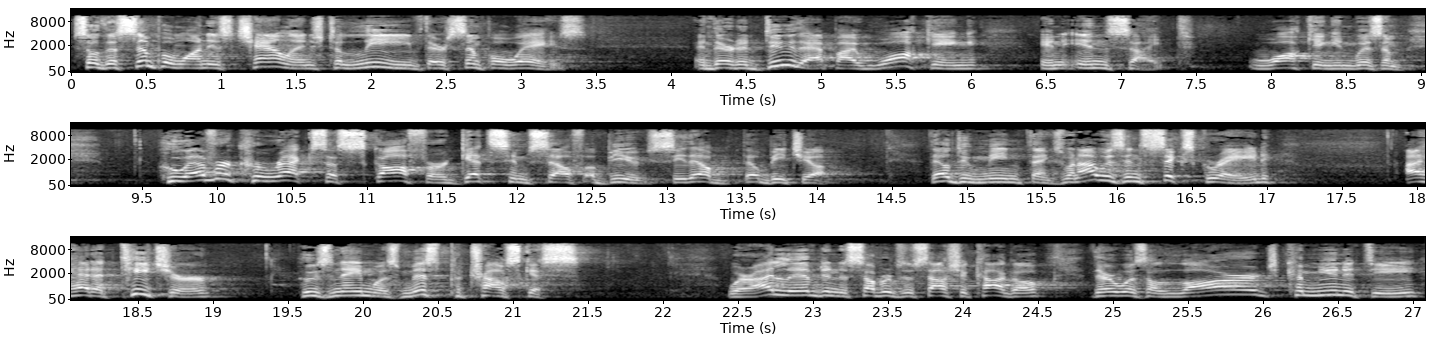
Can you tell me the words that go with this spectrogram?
So the simple one is challenged to leave their simple ways. And they're to do that by walking in insight, walking in wisdom. Whoever corrects a scoffer gets himself abused. See, they'll, they'll beat you up. They'll do mean things. When I was in sixth grade, I had a teacher whose name was Miss Petrowskis. Where I lived in the suburbs of South Chicago, there was a large community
